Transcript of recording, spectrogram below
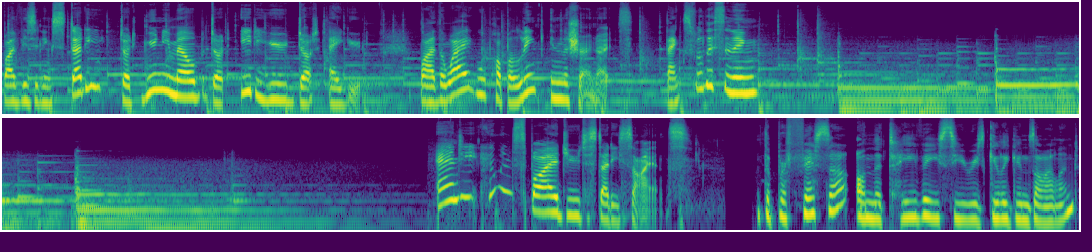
by visiting study.unimelb.edu.au. By the way, we'll pop a link in the show notes. Thanks for listening. Andy, who inspired you to study science? The professor on the TV series Gilligan's Island.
